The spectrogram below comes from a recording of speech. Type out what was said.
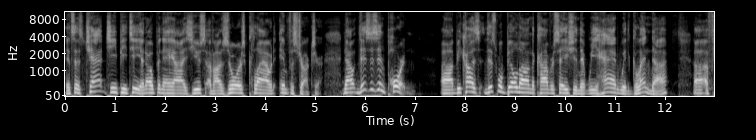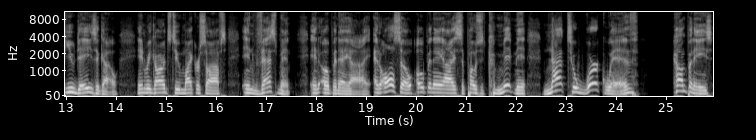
It says Chat GPT and OpenAI's use of Azure's cloud infrastructure. Now, this is important uh, because this will build on the conversation that we had with Glenda uh, a few days ago in regards to Microsoft's investment in OpenAI and also OpenAI's supposed commitment not to work with companies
